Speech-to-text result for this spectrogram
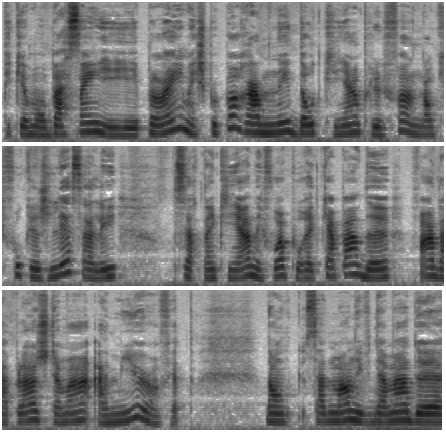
puis que mon bassin il, est plein, mais je peux pas ramener d'autres clients plus le fun. Donc, il faut que je laisse aller certains clients des fois pour être capable de faire de la place justement à mieux en fait. Donc, ça demande évidemment de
